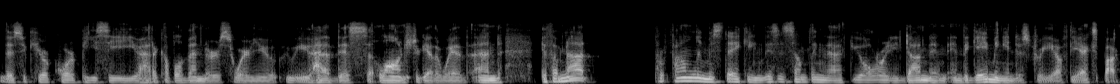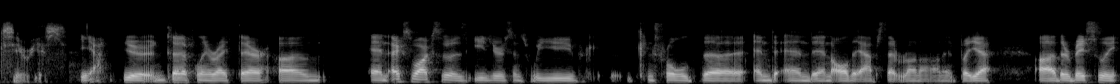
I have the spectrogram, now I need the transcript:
The Secure Core PC. You had a couple of vendors where you you had this launch together with, and if I'm not profoundly mistaken, this is something that you already done in, in the gaming industry of the Xbox series. Yeah, you're definitely right there. Um, and Xbox was easier since we've controlled the end to end and all the apps that run on it. But yeah, uh, they're basically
